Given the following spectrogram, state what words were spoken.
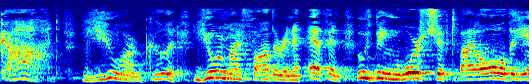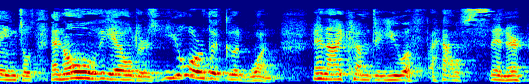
God, you are good. You're my Father in heaven who's being worshiped by all the angels and all the elders. You're the good one. And I come to you a foul sinner.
